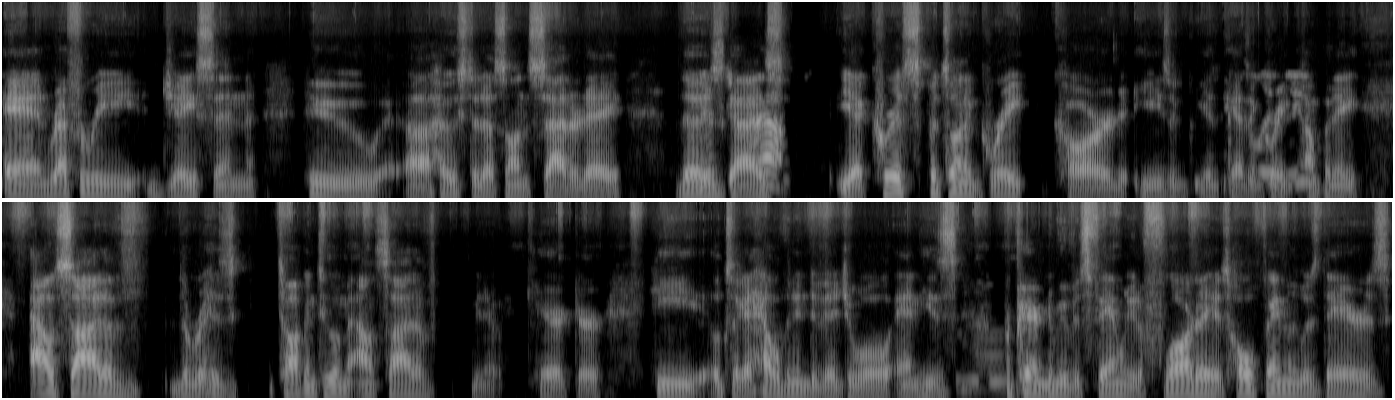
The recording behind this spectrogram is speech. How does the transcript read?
and referee Jason, who uh, hosted us on Saturday. Those guys, yeah. yeah. Chris puts on a great card. He's a he has a great company. Outside of the his talking to him outside of you know character, he looks like a hell of an individual, and he's Mhm. preparing to move his family to Florida. His whole family was there. His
